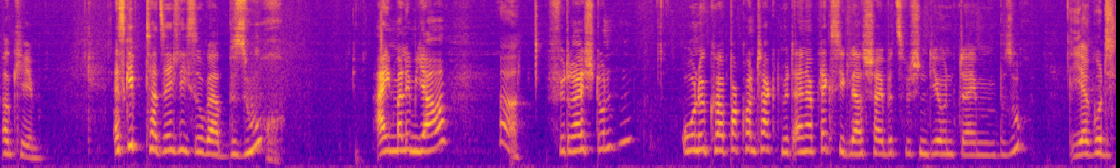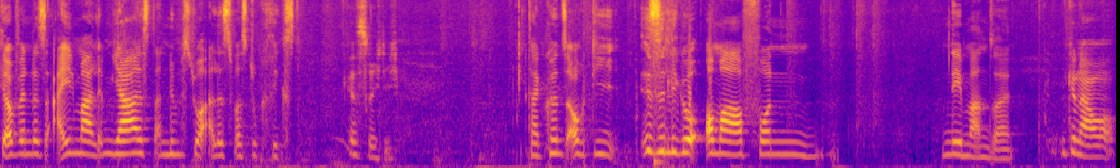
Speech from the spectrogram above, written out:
okay. Es gibt tatsächlich sogar Besuch, einmal im Jahr, Ja. für drei Stunden, ohne Körperkontakt mit einer Plexiglasscheibe zwischen dir und deinem Besuch. Ja gut, ich glaube, wenn das einmal im Jahr ist, dann nimmst du alles, was du kriegst. Ist richtig. Dann könnte es auch die isselige Oma von nebenan sein. Genau.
